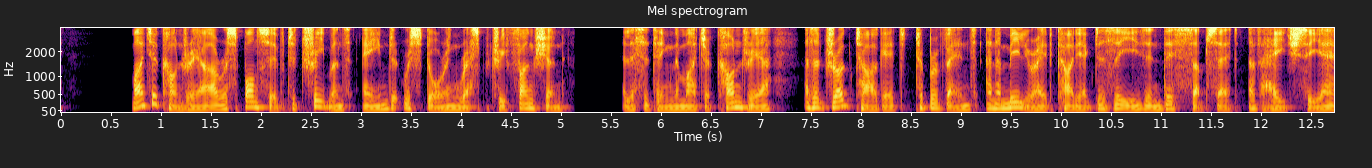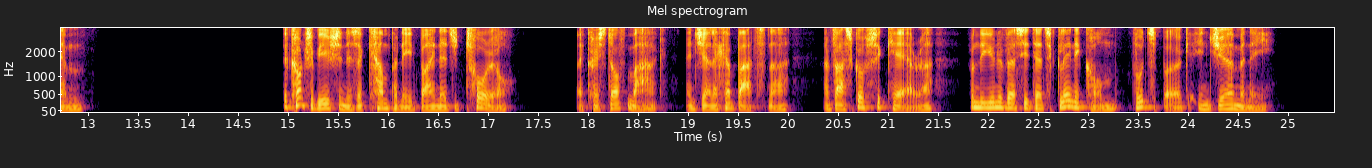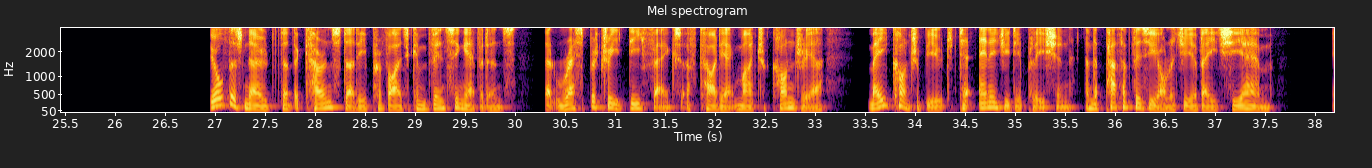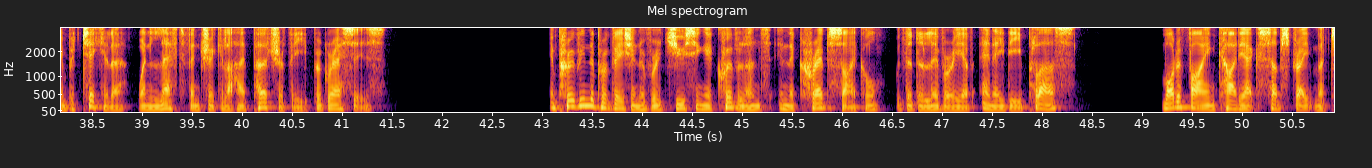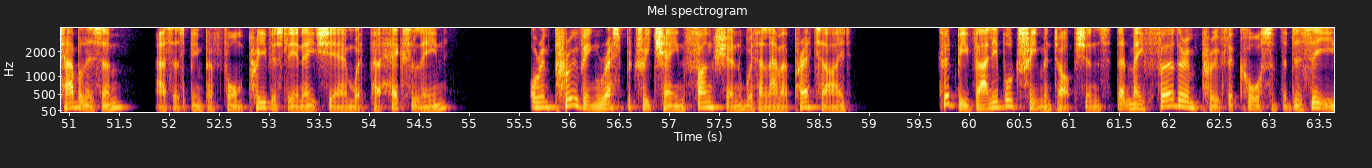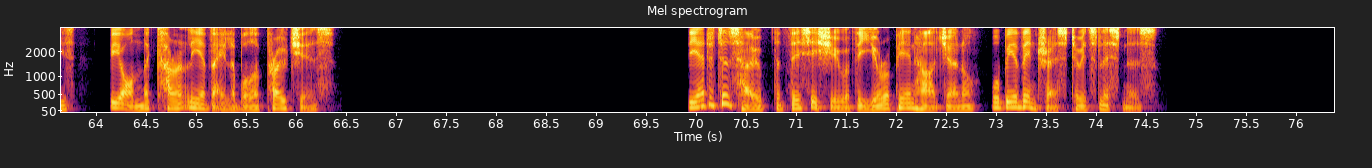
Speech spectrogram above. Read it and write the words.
mitochondria are responsive to treatments aimed at restoring respiratory function, eliciting the mitochondria as a drug target to prevent and ameliorate cardiac disease in this subset of HCM. The contribution is accompanied by an editorial by Christoph Maack, Angelika Batzner, and Vasco Sequeira from the Universitätsklinikum Würzburg in Germany. The authors note that the current study provides convincing evidence that respiratory defects of cardiac mitochondria may contribute to energy depletion and the pathophysiology of HCM, in particular when left ventricular hypertrophy progresses. Improving the provision of reducing equivalents in the Krebs cycle with the delivery of NAD+, modifying cardiac substrate metabolism, as has been performed previously in HCM with perhexiline, or improving respiratory chain function with elamipretide, could be valuable treatment options that may further improve the course of the disease beyond the currently available approaches. The editors hope that this issue of the European Heart Journal will be of interest to its listeners.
